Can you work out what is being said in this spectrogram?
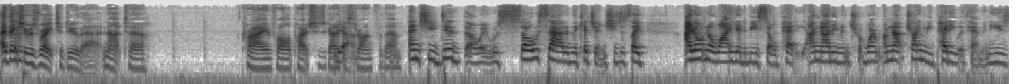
I think she was right to do that, not to cry and fall apart. She's got to Yeah. be strong for them. And she did though, and it was so sad in the kitchen. She's just like, I don't know why he had to be so petty. I'm not even. Tr- I'm not trying to be petty with him, and he's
